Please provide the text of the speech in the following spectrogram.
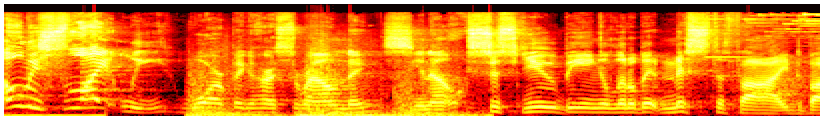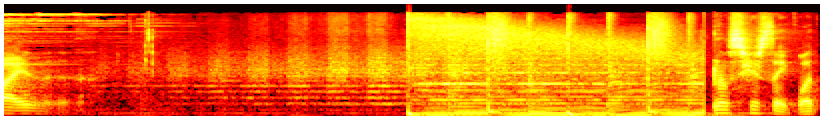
only slightly warping her surroundings, you know? It's just you being a little bit mystified by the... No, seriously, what,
